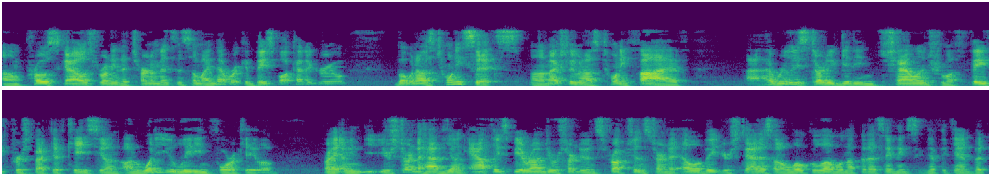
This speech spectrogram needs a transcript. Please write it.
um, pro scouts running the tournaments, and so my network in baseball kind of grew. But when I was 26, um, actually when I was 25, I really started getting challenged from a faith perspective, Casey, on, on what are you leading for, Caleb? Right? I mean, you're starting to have young athletes be around you. We're starting to do instruction, starting to elevate your status on a local level. Not that that's anything significant, but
